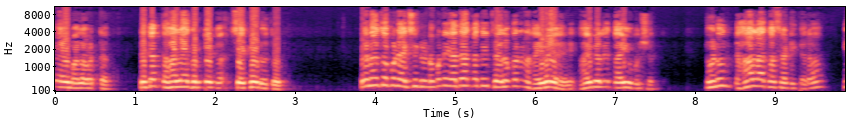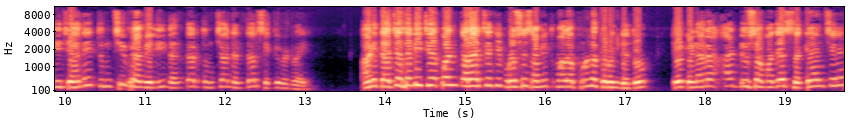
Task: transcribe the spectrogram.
आहे मला वाटतं. त्याच्यात दहा लाख रुपये सेक्युर्ड होतो. कोणाचा पण ऍक्सिडेंट होतो. म्हणजे पण यदा कधी जलकरण हायवे आहे. हायवेला काही होऊ शकतं म्हणून दहा लाखासाठी करा की ज्याने तुमची फॅमिली नंतर तुमच्या नंतर सिक्युरिटी राहील. आणि त्याच्यासाठी जे पण करायचे ती प्रोसेस आम्ही तुम्हाला पूर्ण करून देतो. एक येणाऱ्या आठ दिवसामध्ये सगळ्यांचे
